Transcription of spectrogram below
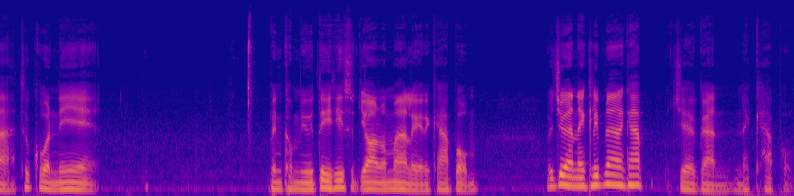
า ทุกคนนี่ เป็นคอมมูนิตี้ที่สุดยอดมากๆเลยนะครับผม ไว้เจอกันในคลิปหน้านะครับ เจอกันนะครับผม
